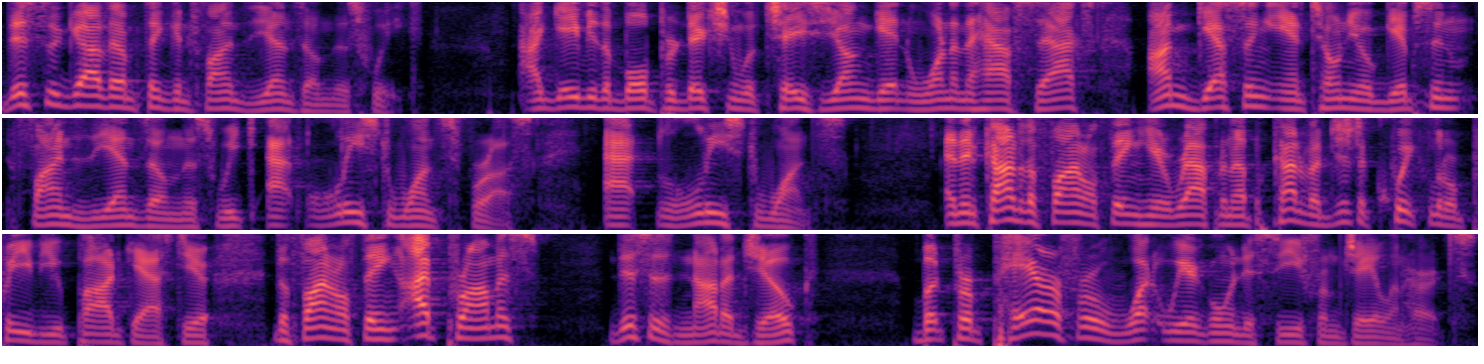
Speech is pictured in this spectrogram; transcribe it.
This is a guy that I'm thinking finds the end zone this week. I gave you the bold prediction with Chase Young getting one and a half sacks. I'm guessing Antonio Gibson finds the end zone this week at least once for us at least once. And then, kind of the final thing here, wrapping up, kind of a, just a quick little preview podcast here. The final thing, I promise this is not a joke, but prepare for what we are going to see from Jalen Hurts.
